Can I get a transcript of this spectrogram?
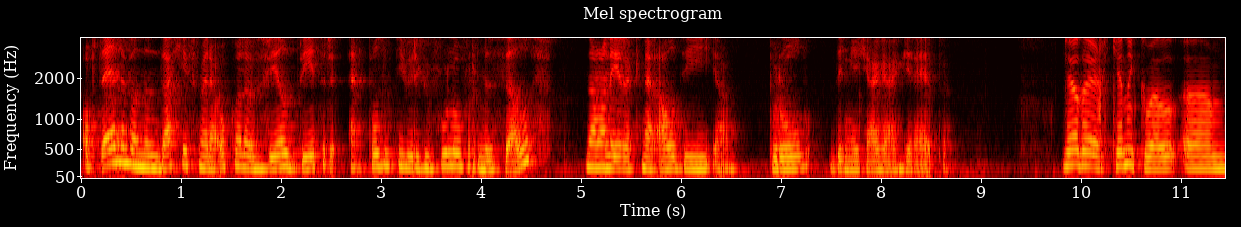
Op het einde van de dag geeft mij dat ook wel een veel beter en positiever gevoel over mezelf dan wanneer ik naar al die ja, brol dingen ga gaan grijpen. Ja, dat herken ik wel. Ehm,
